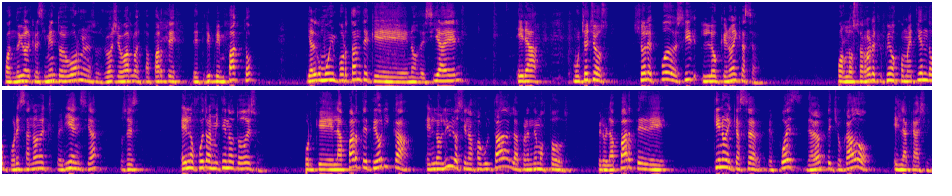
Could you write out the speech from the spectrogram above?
cuando iba al crecimiento de Borne, nos ayudó a llevarlo a esta parte de triple impacto. Y algo muy importante que nos decía él era, muchachos, yo les puedo decir lo que no hay que hacer. Por los errores que fuimos cometiendo, por esa nueva experiencia. Entonces, él nos fue transmitiendo todo eso. Porque la parte teórica, en los libros y en la facultad, la aprendemos todos. Pero la parte de qué no hay que hacer después de haberte chocado es la calle.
